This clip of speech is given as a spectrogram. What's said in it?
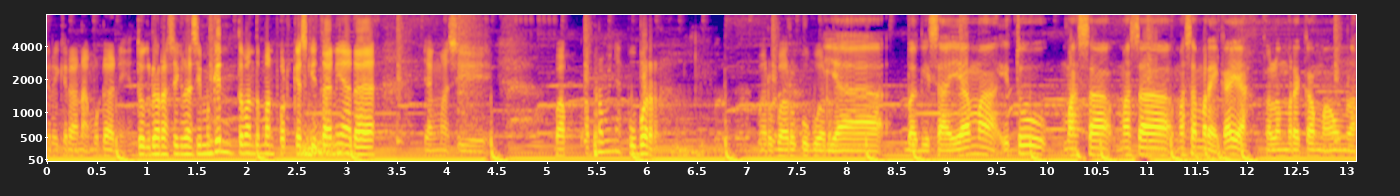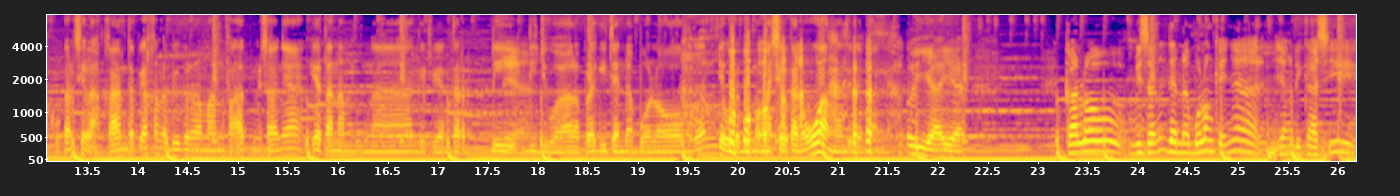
kira-kira anak muda nih untuk generasi-generasi mungkin teman-teman podcast kita nih ada yang masih bab, apa namanya puber baru-baru puber Ya bagi saya mah itu masa masa masa mereka ya. Kalau mereka mau melakukan silakan, tapi akan lebih bermanfaat misalnya ya tanam bunga gitu ya ntar di, Iya. dijual apalagi janda bolong kan jauh lebih menghasilkan uang nanti depannya. oh iya iya kalau misalnya janda bolong kayaknya yang dikasih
